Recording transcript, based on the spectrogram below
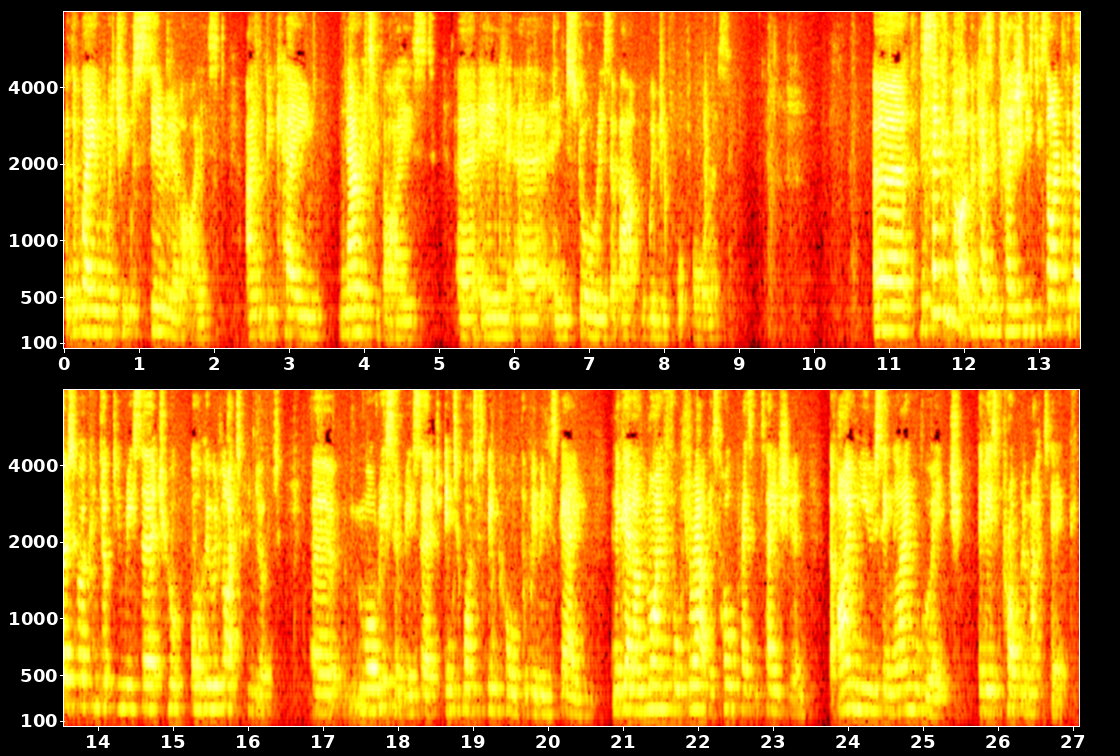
but the way in which it was serialised and became narrativized uh, in, uh, in stories about the women footballers. Uh, the second part of the presentation is designed for those who are conducting research who, or who would like to conduct uh, more recent research into what has been called the women's game. And again, I'm mindful throughout this whole presentation that I'm using language that is problematic.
